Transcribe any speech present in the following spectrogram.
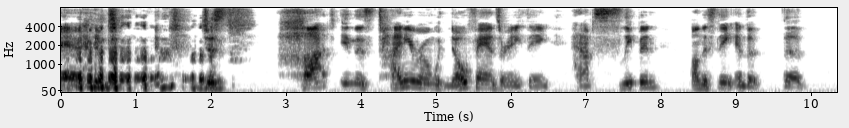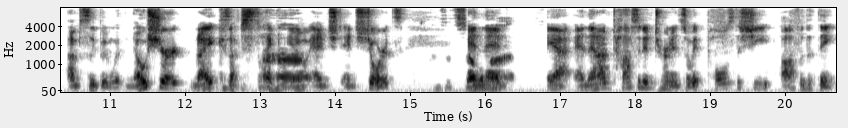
and just hot in this tiny room with no fans or anything, and I'm sleeping on this thing, and the the I'm sleeping with no shirt, right? Because I'm just like Uh-huh. you know, and and shorts, so and then- hot. Yeah, and then I'm tossing and turning, so it pulls the sheet off of the thing,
